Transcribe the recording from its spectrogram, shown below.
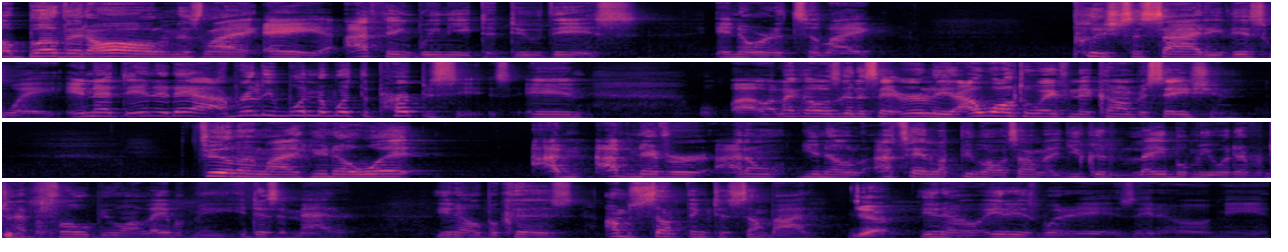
above it all and it's like, hey, I think we need to do this in order to like push society this way. And at the end of the day, I really wonder what the purpose is. And uh, like I was gonna say earlier, I walked away from that conversation feeling like, you know what, I've, I've never, I don't, you know, I tell a lot of people all the time, like you could label me whatever type of phobe you want to label me, it doesn't matter, you know, because I'm something to somebody. Yeah. You know, it is what it is. You know, I mean,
